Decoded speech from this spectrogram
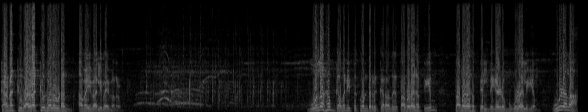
கணக்கு வழக்குகளுடன் அவை வலிமை பெறும். உலகம் கவனித்துக் கொண்டிருக்கிறது தமிழகத்தையும் தமிழகத்தில் நிகழும் ஊழலையும். ஊழலா?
